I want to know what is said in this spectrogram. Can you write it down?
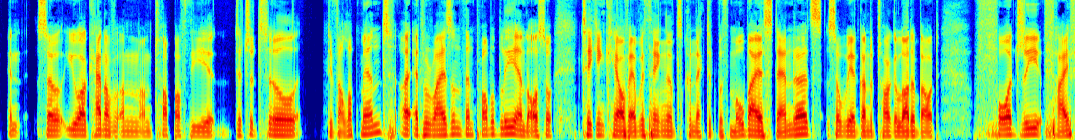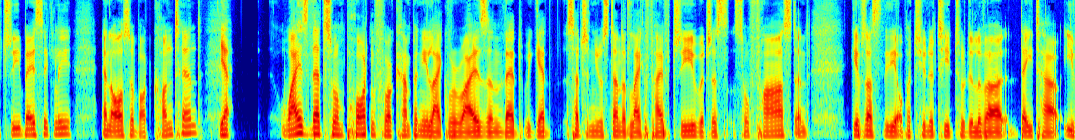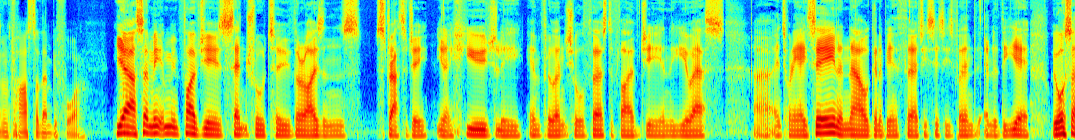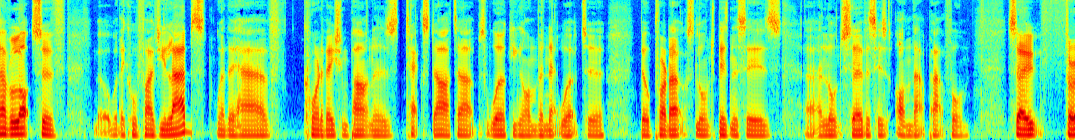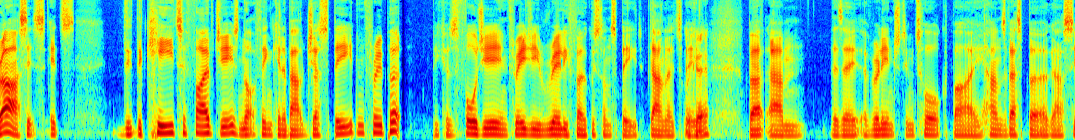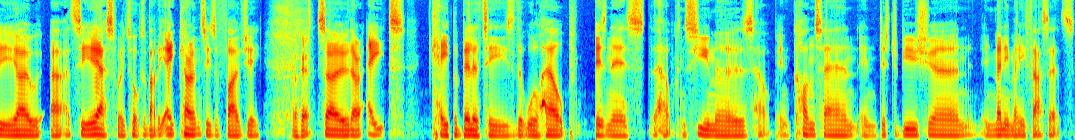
And so you are kind of on, on top of the digital development uh, at Verizon then probably and also taking care of everything that's connected with mobile standards. So we are going to talk a lot about 4G, 5G basically and also about content. Yep. Why is that so important for a company like Verizon that we get such a new standard like 5G which is so fast and gives us the opportunity to deliver data even faster than before? Yeah, so I mean, I mean, 5G is central to Verizon's strategy. You know, hugely influential. First to 5G in the US uh, in 2018, and now we're going to be in 30 cities by the end of the year. We also have lots of uh, what they call 5G labs, where they have core innovation partners, tech startups working on the network to build products, launch businesses, uh, and launch services on that platform. So for us, it's it's the, the key to 5G is not thinking about just speed and throughput because 4G and 3G really focused on speed, download speed. Okay. But um, there's a, a, really interesting talk by Hans Vestberg, our CEO uh, at CES, where he talks about the eight currencies of 5G. Okay. So there are eight capabilities that will help business, that help consumers, help in content, in distribution, in many, many facets.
